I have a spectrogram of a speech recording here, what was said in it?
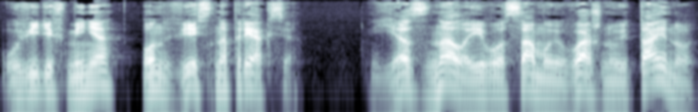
Увидев меня, он весь напрягся. Я знала его самую важную тайну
